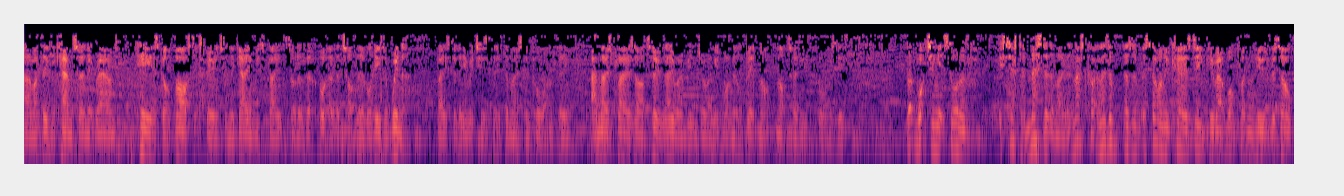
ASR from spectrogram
Um, I think he can turn it round. He has got vast experience in the game. He's played sort of at, at the top level. He's a winner, basically, which is, is the most important thing. And those players are too. They won't be enjoying it one little bit, not not taking performances. But watching it sort of, it's just a mess at the moment. And that's quite, as, a, as, a, as someone who cares deeply about Watford and whose results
